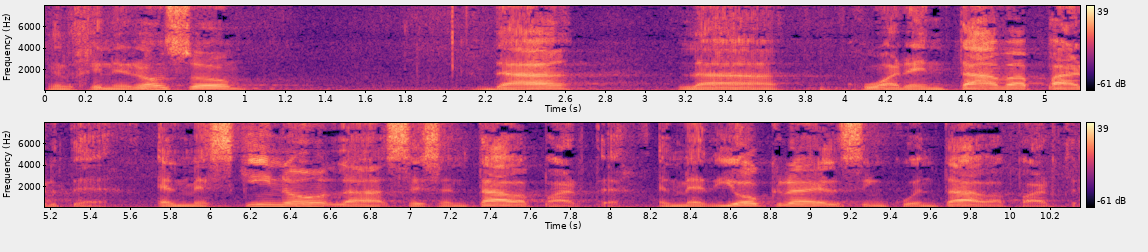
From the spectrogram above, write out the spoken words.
El generoso da la cuarentava parte, el mezquino la sesentava parte, el mediocre el cincuentava parte.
